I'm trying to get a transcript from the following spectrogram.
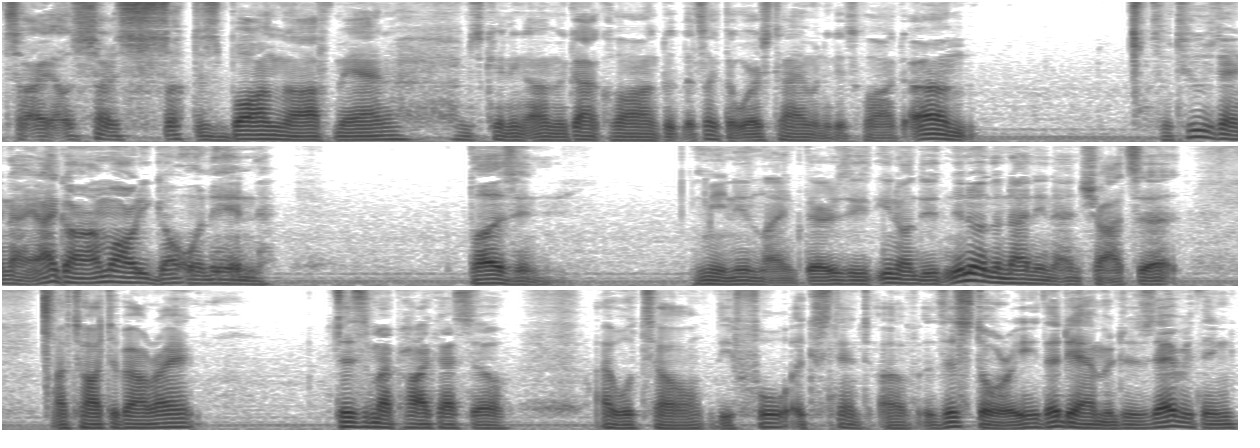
Sorry, I was trying to suck this bong off, man. I'm just kidding. Um, it got clogged. That's like the worst time when it gets clogged. Um, so Tuesday night, I got. I'm already going in, buzzing, meaning like there's these, you know, the you know the 99 shots that I've talked about, right? This is my podcast, so I will tell the full extent of the story, the damages, everything,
